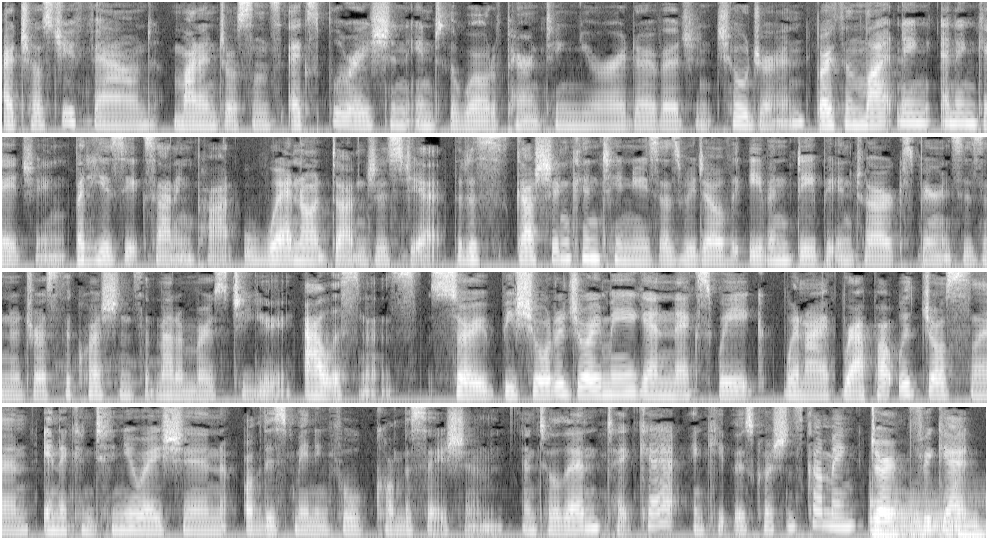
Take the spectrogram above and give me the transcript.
I trust you found mine and Joslynn's exploration into the world of parenting neurodivergent children both enlightening and engaging. But here's the exciting part we're not done just yet. The discussion continues as we delve even deeper into our experiences and address the questions that matter most to you, our listeners. So be sure to join me again next week when I wrap up with Jocelyn in a continuation of this meaningful conversation. Until then, take care and keep those questions coming. Don't forget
